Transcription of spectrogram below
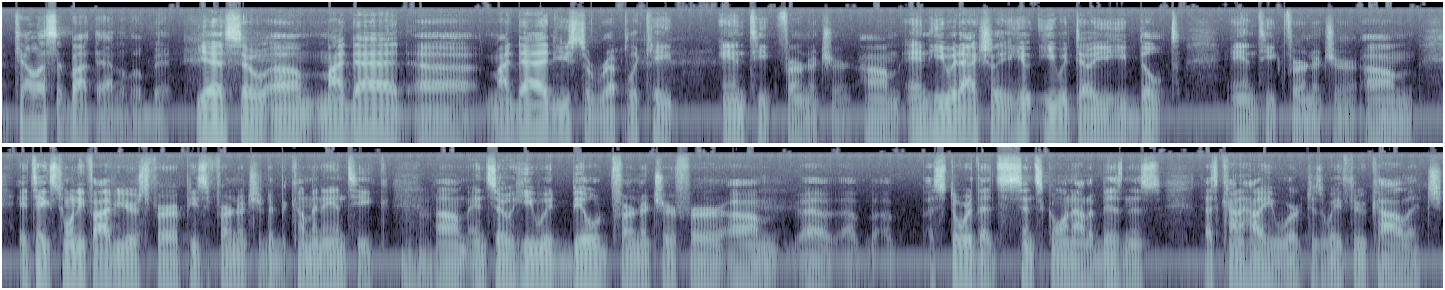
tell us about that a little bit. Yeah, so um, my dad, uh, my dad used to replicate antique furniture, um, and he would actually he, he would tell you he built antique furniture. Um, it takes 25 years for a piece of furniture to become an antique, um, and so he would build furniture for um, a, a, a store that's since gone out of business. That's kind of how he worked his way through college.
